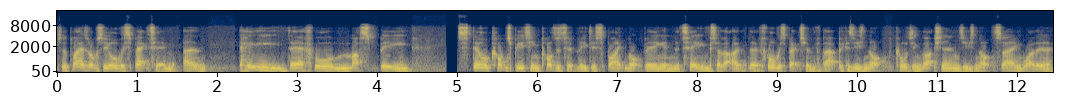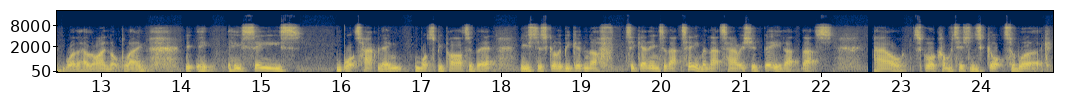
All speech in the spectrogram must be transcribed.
So the players obviously all respect him, and he therefore must be still contributing positively despite not being in the team. So that I full respect to him for that because he's not causing ructions. He's not saying why the why the hell am I not playing. He, he, he sees what's happening wants to be part of it. He's just got to be good enough to get into that team, and that's how it should be. That that's how squad competitions got to work.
